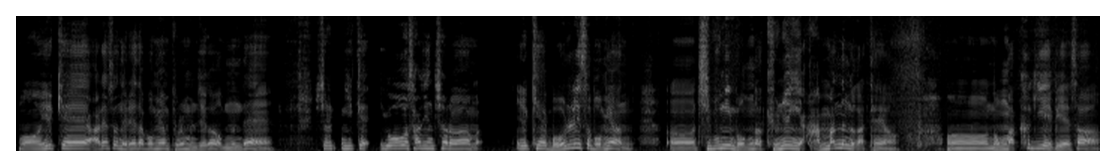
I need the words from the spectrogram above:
뭐 이렇게 아래서 내려다 보면 별 문제가 없는데 이렇게 요 사진처럼 이렇게 멀리서 보면 어, 지붕이 뭔가 균형이 안 맞는 것 같아요. 어, 농막 크기에 비해서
